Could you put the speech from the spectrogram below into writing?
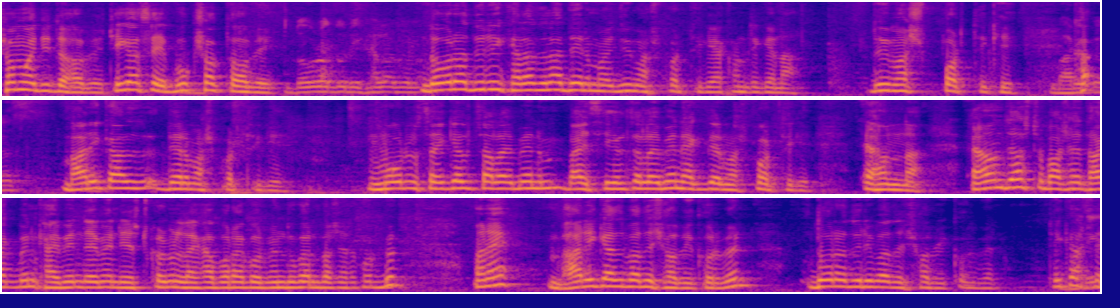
সময় দিতে হবে ঠিক আছে? বুক শক্ত হবে। দৌড়াদৌড়ি খেলাধুলা? দৌড়াদৌড়ি খেলাধুলা দেড় মাস দুই মাস পর থেকে এখন থেকে না। দুই মাস পর থেকে। ভারী কাজ? দেড় মাস পর থেকে। মোটর সাইকেল চালাইবেন বাইসাইকেল চালাইবেন এক দেড় মাস পর থেকে। এখন না। এখন জাস্ট বাসায় থাকবেন খাইবেন যাবেন রেস্ট করবেন লেখাপড়া করবেন দোকান বাসার করবেন। মানে ভারী কাজ বাদে সবই করবেন দৌড়াদৌড়ি বাদে সবই করবেন। ঠিক আছে?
